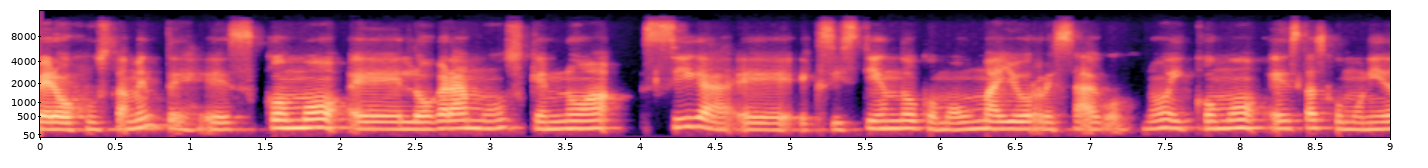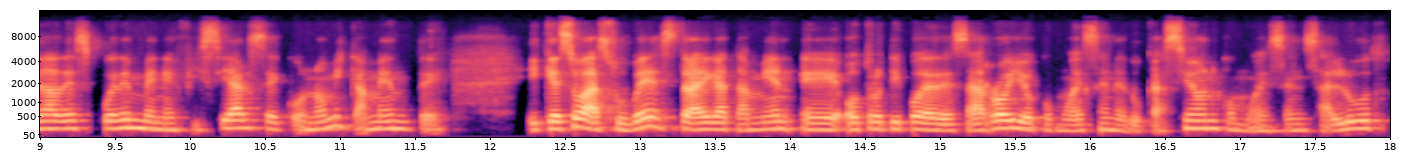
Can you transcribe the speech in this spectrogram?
pero justamente es cómo eh, logramos que no siga eh, existiendo como un mayor rezago, ¿no? Y cómo estas comunidades pueden beneficiarse económicamente y que eso a su vez traiga también eh, otro tipo de desarrollo, como es en educación, como es en salud,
